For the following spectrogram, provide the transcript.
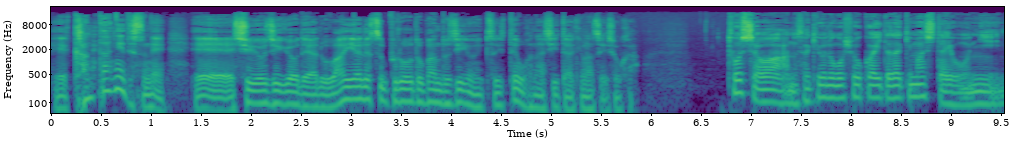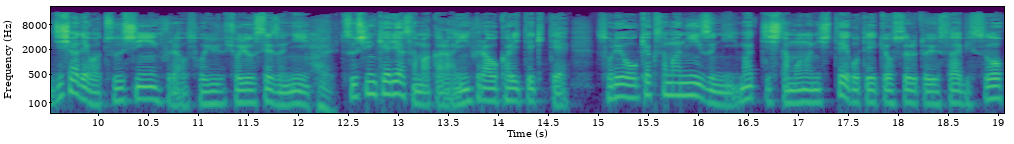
えー、簡単にですね、えー、主要事業であるワイヤレスブロードバンド事業についてお話しいただけますでしょうか。当社は、あの、先ほどご紹介いただきましたように、自社では通信インフラを所有、所有せずに、はい、通信キャリア様からインフラを借りてきて、それをお客様ニーズにマッチしたものにしてご提供するというサービスを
